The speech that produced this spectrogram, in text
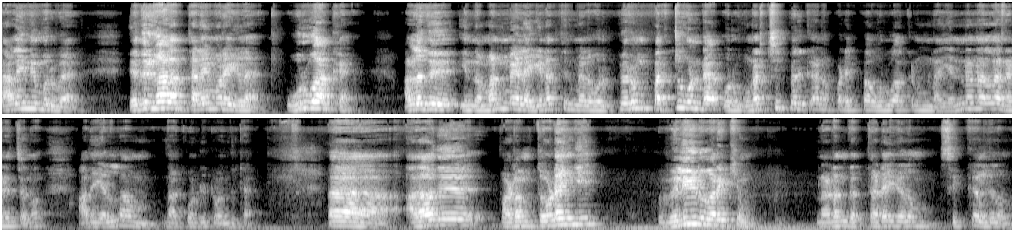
தலைநிமிர்வை எதிர்கால தலைமுறைகளை உருவாக்க அல்லது இந்த மண் மேலே இனத்தின் மேலே ஒரு பெரும் பற்று கொண்ட ஒரு உணர்ச்சி பெருக்கான படைப்பாக உருவாக்கணும்னு நான் என்னென்னலாம் நினச்சேனோ அதையெல்லாம் நான் கொண்டுட்டு வந்துட்டேன். அதாவது படம் தொடங்கி வெளியீடு வரைக்கும் நடந்த தடைகளும் சிக்கல்களும்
